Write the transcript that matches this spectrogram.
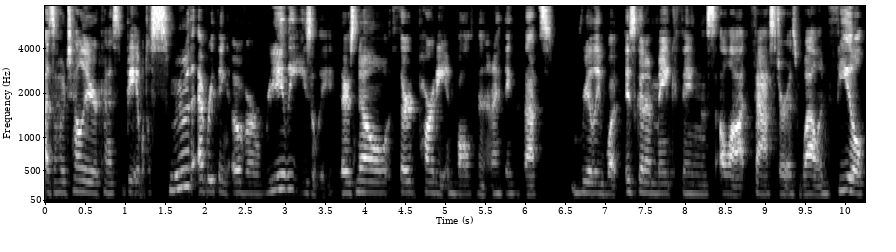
as a hotelier kind of be able to smooth everything over really easily. There's no third party involvement and I think that that's really what is going to make things a lot faster as well and feel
